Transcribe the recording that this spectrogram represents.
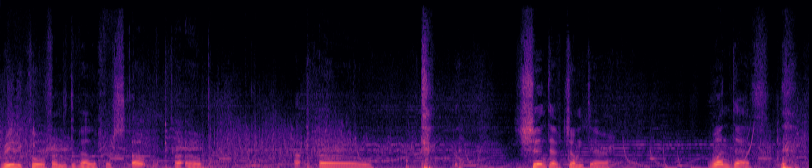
Really cool from the developers. Oh, uh-oh. Uh-oh. Shouldn't have jumped there. One death.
